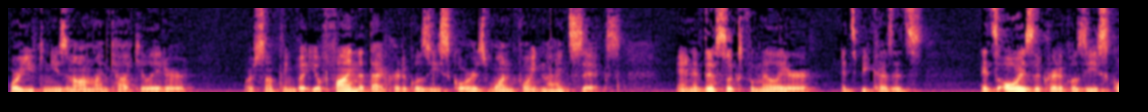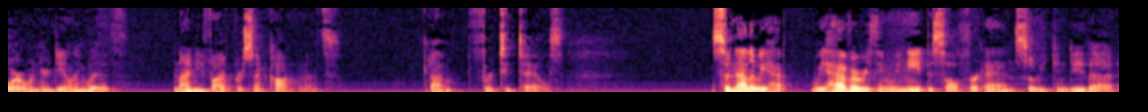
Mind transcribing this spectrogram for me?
or you can use an online calculator or something, but you'll find that that critical z-score is 1.96. And if this looks familiar, it's because it's it's always the critical z-score when you're dealing with 95% confidence um, for two tails. So now that we have we have everything we need to solve for n, so we can do that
